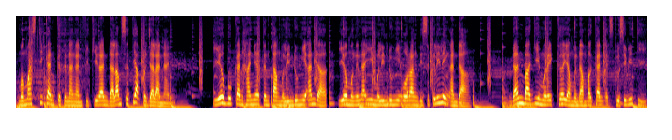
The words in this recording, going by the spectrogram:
memastikan ketenangan fikiran dalam setiap perjalanan. Ia bukan hanya tentang melindungi anda, ia mengenai melindungi orang di sekeliling anda. Dan bagi mereka yang mendambakan eksklusiviti,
